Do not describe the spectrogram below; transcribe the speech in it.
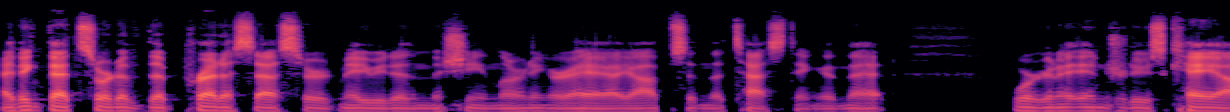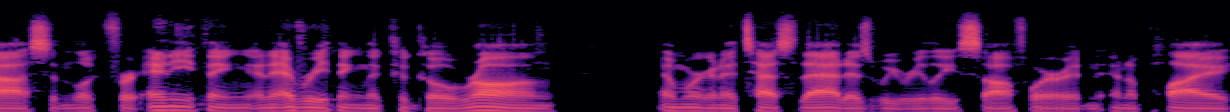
I think that's sort of the predecessor maybe to the machine learning or AI ops and the testing, and that we're going to introduce chaos and look for anything and everything that could go wrong and we're going to test that as we release software and, and apply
